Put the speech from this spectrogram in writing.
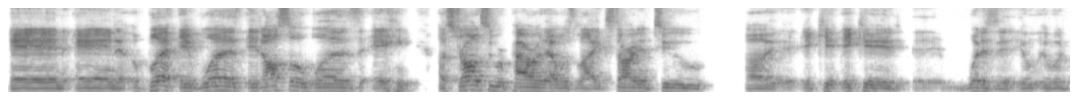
And and but it was it also was a a strong superpower that was like starting to uh it could it could uh, what is it it, it would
